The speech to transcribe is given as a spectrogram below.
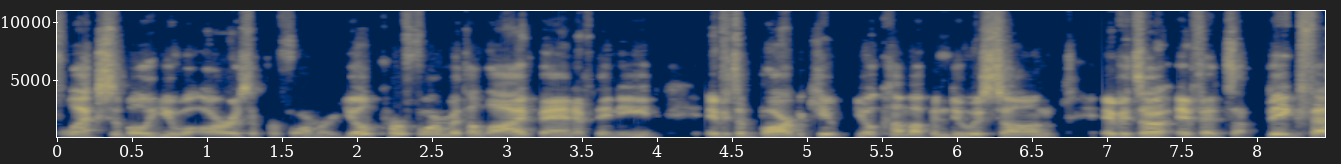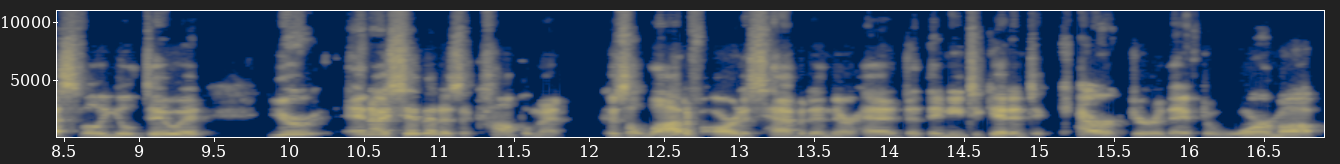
flexible you are as a performer. You'll perform with a live band if they need. If it's a barbecue, you'll come up and do a song. If it's a if it's a big festival, you'll do it. You're and I say that as a compliment because a lot of artists have it in their head that they need to get into character. They have to warm up.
